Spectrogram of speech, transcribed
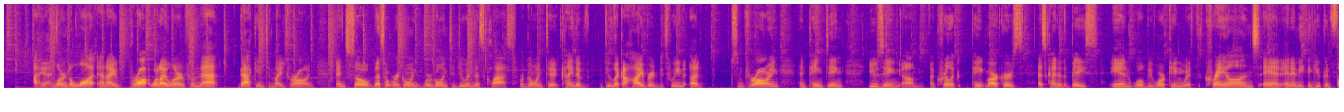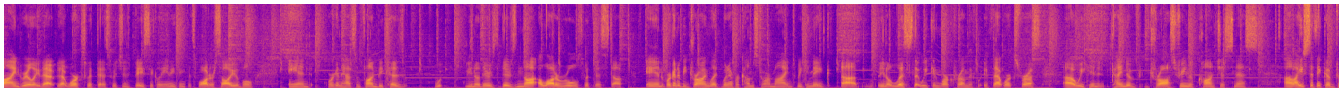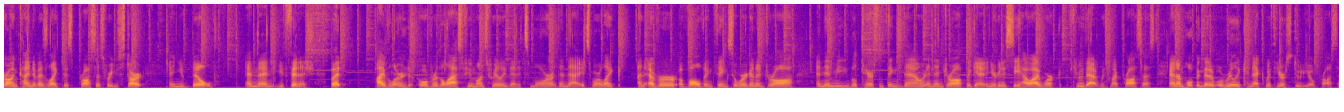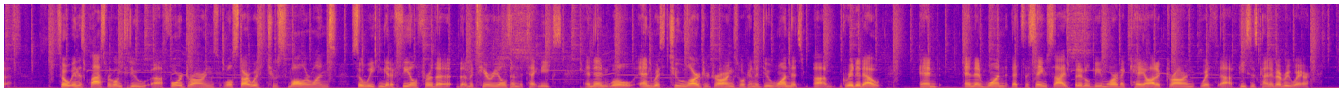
I, I learned a lot and I brought what I learned from that back into my drawing. And so that's what we're going, we're going to do in this class. We're going to kind of do like a hybrid between uh, some drawing and painting using um, acrylic paint markers as kind of the base. And we'll be working with crayons and, and anything you can find really that, that works with this, which is basically anything that's water soluble. And we're gonna have some fun because you know, there's, there's not a lot of rules with this stuff and we're going to be drawing like whatever comes to our minds. We can make uh, you know lists that we can work from if, if that works for us. Uh, we can kind of draw stream of consciousness. Uh, I used to think of drawing kind of as like this process where you start and you build and then you finish. But I've learned over the last few months really that it's more than that. It's more like an ever evolving thing. So we're going to draw and then maybe we'll tear some things down and then draw up again. And you're gonna see how I work through that with my process. And I'm hoping that it will really connect with your studio process. So in this class, we're going to do uh, four drawings. We'll start with two smaller ones so we can get a feel for the, the materials and the techniques. And then we'll end with two larger drawings. We're gonna do one that's um, gridded out and and then one that's the same size, but it'll be more of a chaotic drawing with uh, pieces kind of everywhere.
